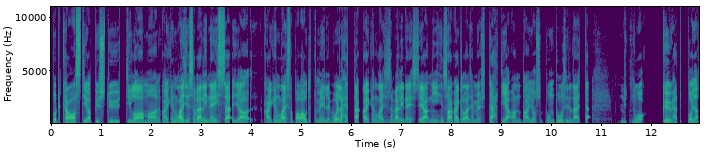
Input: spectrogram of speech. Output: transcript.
podcastia pystyy tilaamaan kaikenlaisissa välineissä ja kaikenlaista palautetta meille voi lähettää kaikenlaisissa välineissä ja niihin saa kaikenlaisia myös tähtiä antaa, jos tuntuu siltä, että nyt nuo köyhät pojat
